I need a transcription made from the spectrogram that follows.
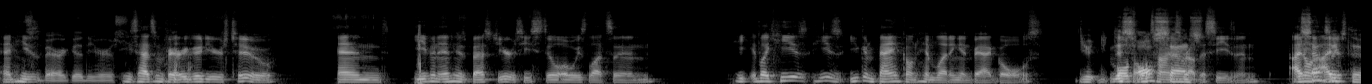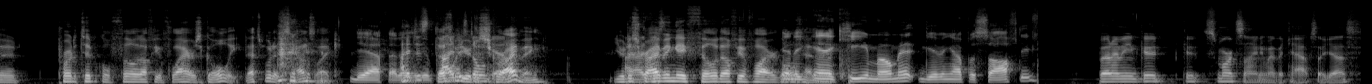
and He's he's very good years. he's had some very good years too, and even in his best years, he still always lets in. He like he is he's you can bank on him letting in bad goals You're, this multiple all times throughout sounds. the season. I I don't. sounds I like just. the prototypical Philadelphia Flyers goalie. That's what it sounds like. yeah, that is I a just- That's I what point. you're don't describing. You're I- I just- describing a Philadelphia Flyer in, a, goaltender. in a key moment, giving up a softie. But I mean, good, good, smart signing by the Caps, I guess.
